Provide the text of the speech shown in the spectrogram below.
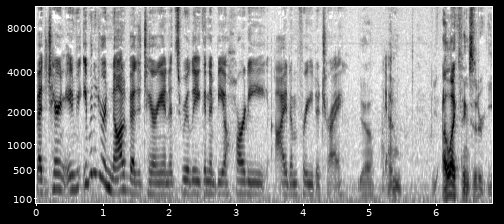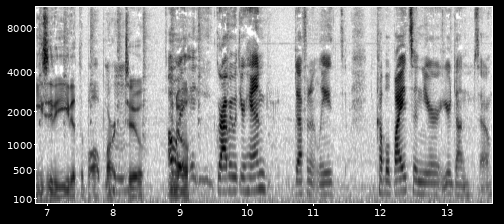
vegetarian, ev- even if you're not a vegetarian, it's really going to be a hearty item for you to try. Yeah. Yeah. And I like things that are easy to eat at the ballpark mm-hmm. too. You oh, know, it, it- grab it with your hand, definitely. A couple bites and you're you're done. So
